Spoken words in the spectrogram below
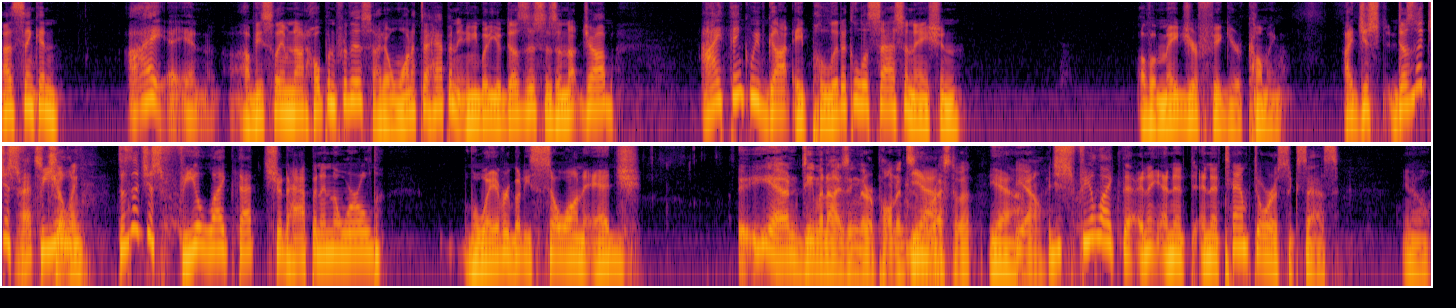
I was thinking, I and obviously I'm not hoping for this. I don't want it to happen. Anybody who does this is a nut job. I think we've got a political assassination of a major figure coming. I just doesn't it just That's feel chilling. doesn't it just feel like that should happen in the world? The way everybody's so on edge. Yeah, and demonizing their opponents and Yeah. the rest of it. Yeah, Yeah. I just feel like that an, an an attempt or a success. You know,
